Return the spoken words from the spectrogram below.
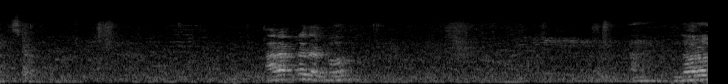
আচ্ছা। আর একটা দেখো। ধরো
